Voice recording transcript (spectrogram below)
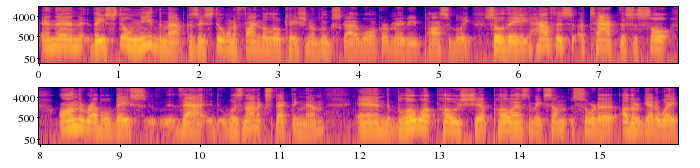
And then they still need the map because they still want to find the location of Luke Skywalker, maybe, possibly. So they have this attack, this assault on the rebel base that was not expecting them and blow up Poe's ship. Poe has to make some sort of other getaway.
